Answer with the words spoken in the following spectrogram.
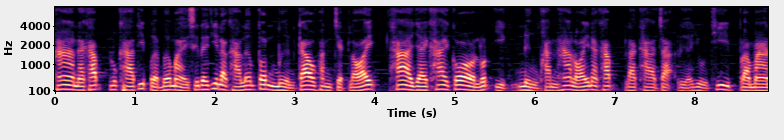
15 นะครับ ลูกค้าที่เปิดเบอร์ใหม่ซื้อได้ที่ราคาเริ่มต้น 19,700 ถ้าย้ายค่ายก็ลดอีก 1,500 นะครับ ราคาจะเหลืออยู่ที่ประมาณ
